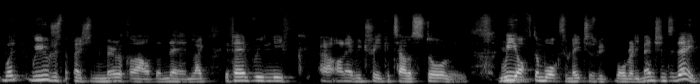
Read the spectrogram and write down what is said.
when we just mentioned the Miracle album then, like if every leaf uh, on every tree could tell a story. We Mm. often walk through nature as we've already mentioned today.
